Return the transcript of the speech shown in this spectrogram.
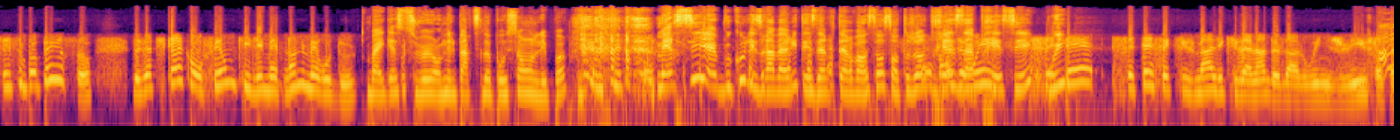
c'est pas pire, ça. Le Vatican confirme qu'il est maintenant numéro 2. Ben, qu'est-ce que tu veux? On est le parti de l'opposition, on l'est pas. Merci euh, beaucoup, les Ravary. Tes interventions sont toujours oh, très appréciées. Oui. C'était effectivement l'équivalent de l'Halloween juive. Ça ah,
